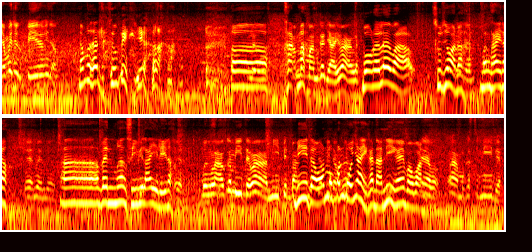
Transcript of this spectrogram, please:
ยังไม่ถึงปีแล้วพี่น้องน้ำมันถึงปีเออขักเนาะน้ำมันก็ใหญ่มากเลย บอกเลยเลยว่าสุดยอดเนาะเมืองไทยเนาะแน่นแน่นแน่นอ่าเป็นเมืองศรีวิไลอย่างนี้เนาะเมืองลาวก็มีแต่ว่ามีเป็นบางมีแต่ว่ามันมันโบใหญ่ขนาดนี้ไงประวัน แค่ว่ามันก็จะมีแบบ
